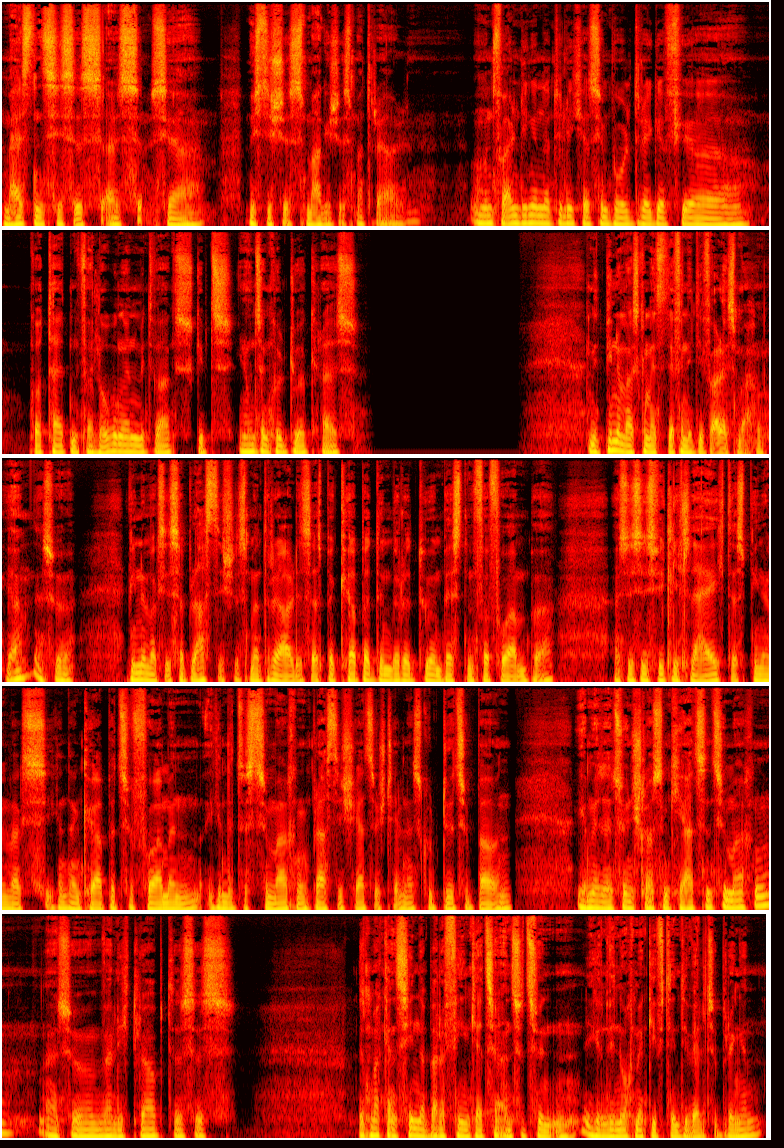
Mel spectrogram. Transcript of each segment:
Meistens ist es als sehr mystisches, magisches Material. Und vor allen Dingen natürlich als Symbolträger für Gottheiten, Verlobungen mit Wachs gibt es in unserem Kulturkreis. Mit Bienenwachs kann man jetzt definitiv alles machen. Ja? Also Bienenwachs ist ein plastisches Material, das heißt bei Körpertemperatur am besten verformbar. Also es ist wirklich leicht, aus Bienenwachs irgendeinen Körper zu formen, irgendetwas zu machen, plastisch herzustellen, eine Skulptur zu bauen. Ich habe mir dazu entschlossen, Kerzen zu machen, also weil ich glaube, dass es das macht keinen Sinn, eine Paraffinkerze anzuzünden, irgendwie noch mehr Gift in die Welt zu bringen.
